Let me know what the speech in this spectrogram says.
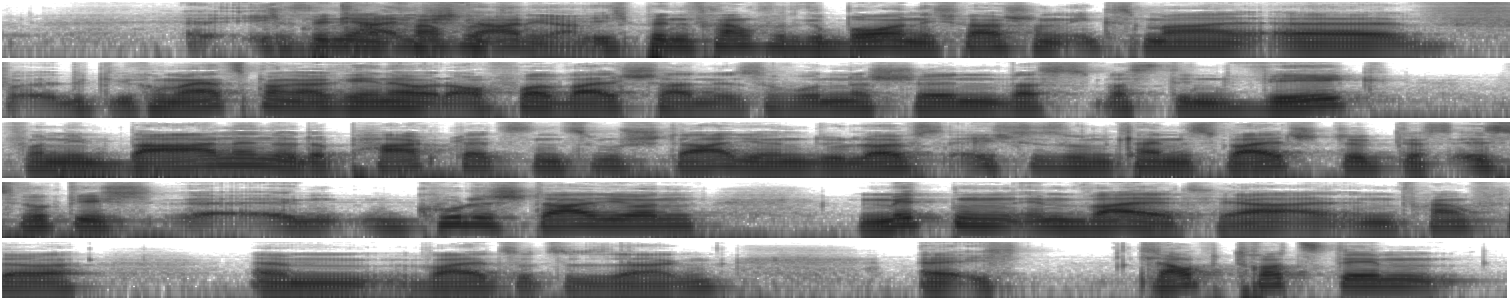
äh, ich bin ja in Frankfurt, Stadion. ich bin in Frankfurt geboren. Ich war schon x-mal äh, die Commerzbank Arena und auch vor Waldstadion ist so wunderschön, was, was den Weg von den Bahnen oder Parkplätzen zum Stadion, du läufst echt so ein kleines Waldstück. Das ist wirklich äh, ein cooles Stadion mitten im Wald, ja, im Frankfurter ähm, Wald sozusagen. Äh, ich glaube trotzdem,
